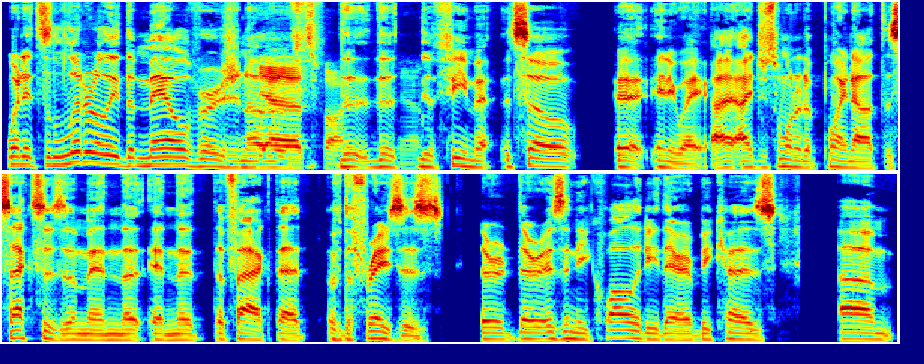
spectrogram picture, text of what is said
When it's literally the male version of yeah, that's fine. the the, yeah. the female. So uh, anyway, I, I, just wanted to point out the sexism and the and the the fact that of the phrases there there is an equality there because um,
